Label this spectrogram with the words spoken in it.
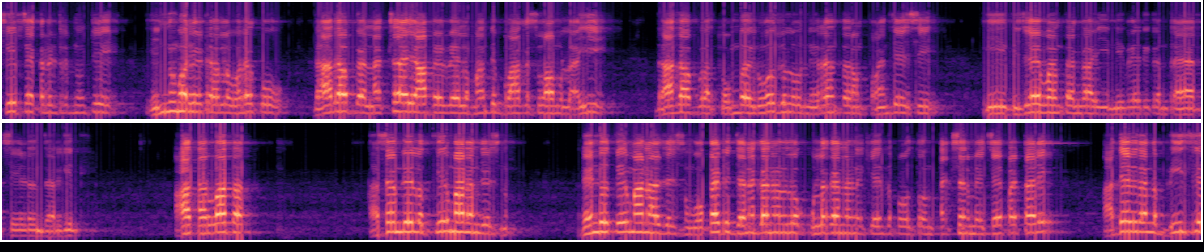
చీఫ్ సెక్రటరీ నుంచి ఎన్యూమరేటర్ల వరకు దాదాపుగా లక్ష యాభై వేల మంది భాగస్వాములు అయ్యి దాదాపుగా తొంభై రోజులు నిరంతరం పనిచేసి ఈ విజయవంతంగా ఈ నివేదికను తయారు చేయడం జరిగింది. ఆ తర్వాత అసెంబ్లీలో తీర్మానం చేసినాం. రెండు తీర్మానాలు చేసినాం. ఒకటి జనగణనలో కులగణన కేంద్ర ప్రభుత్వం తక్షణమే చేపట్టాలి. అదేవిధంగా బీసీ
